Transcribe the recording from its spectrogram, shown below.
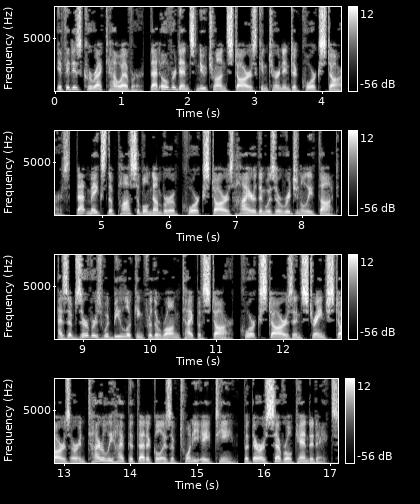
If it is correct however, that overdense neutron stars can turn into quark stars, that makes the possible number of quark stars higher than was originally thought, as observers would be looking for the wrong type of star. Quark stars and strange stars are entirely hypothetical as of 2018, but there are several candidates.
